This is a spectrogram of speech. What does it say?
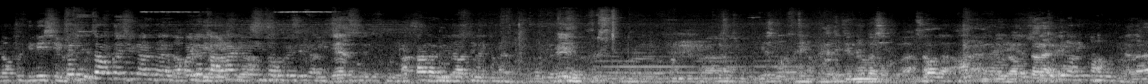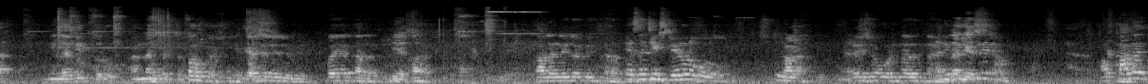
डॉक्टर दिनेश. कशी चौकशी करताय चौकशी Yes. करा डॉक्टर आहे त्याला निलंबित करू निलंबित करा सचिन स्टेनला उठणारच नाही कालच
